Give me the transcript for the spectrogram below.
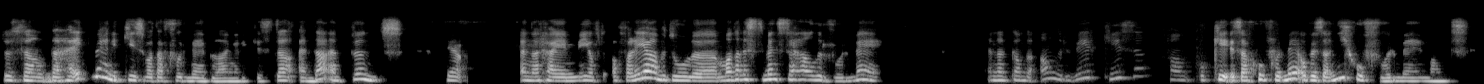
Dus dan, dan ga ik beginnen kiezen wat dat voor mij belangrijk is. Dat en dat en punt. Ja. En dan ga je mee, of, of ja, bedoelen, maar dan is het tenminste helder voor mij. En dan kan de ander weer kiezen van, oké, is dat goed voor mij of is dat niet goed voor mij? Want...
